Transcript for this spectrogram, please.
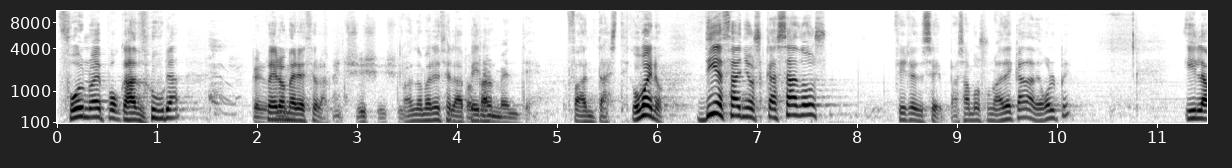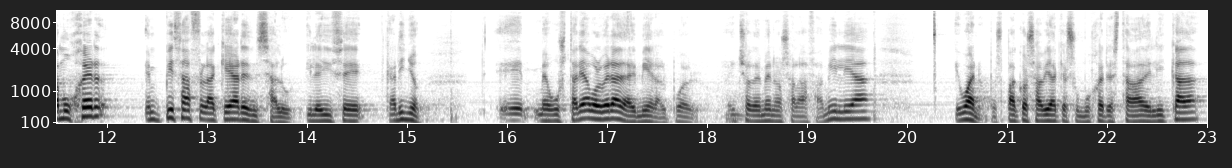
fue una época dura, pero, Pero- mereció la pena. Sí, sí, sí. Cuando merece la pena. Totalmente. Fantástico. Bueno, 10 años casados, fíjense, pasamos una década de golpe, y la mujer empieza a flaquear en salud y le dice, cariño, eh, me gustaría volver a Daimiel, al pueblo. He hecho de menos a la familia. Y bueno, pues Paco sabía que su mujer estaba delicada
